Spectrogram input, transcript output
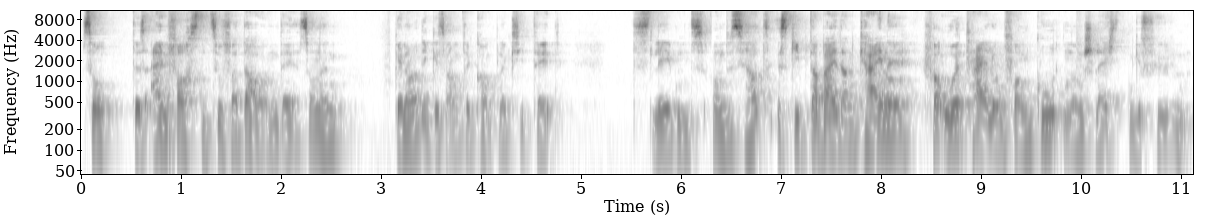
so das Einfachste zu verdauende, sondern genau die gesamte Komplexität des Lebens. Und es, hat, es gibt dabei dann keine Verurteilung von guten und schlechten Gefühlen.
